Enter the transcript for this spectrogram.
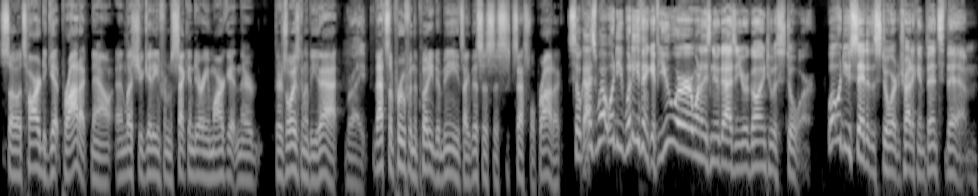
so it's hard to get product now unless you're getting from a secondary market, and there there's always going to be that. Right. That's the proof in the pudding to me. It's like this is a successful product. So, guys, what would you what do you think if you were one of these new guys and you were going to a store? What would you say to the store to try to convince them?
